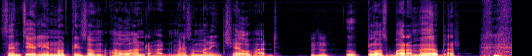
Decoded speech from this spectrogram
sen tydligen något som alla andra hade, men som man inte själv hade. Mhm. Uppblåsbara möbler.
